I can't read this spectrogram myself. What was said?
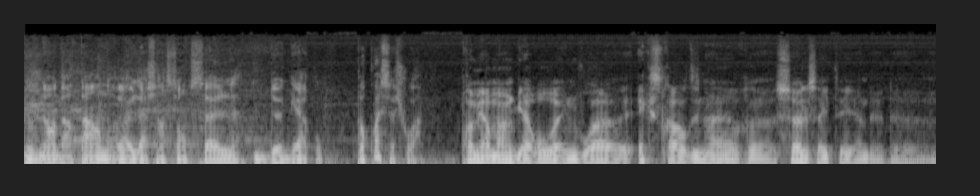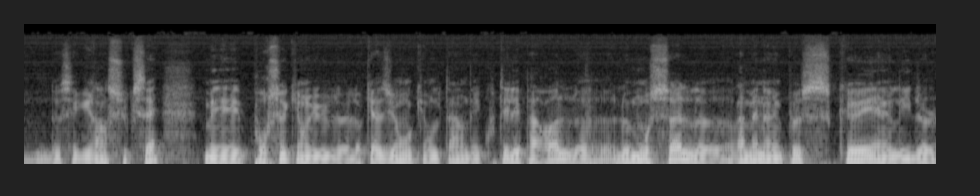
Nous venons d'entendre la chanson Seul de Garou. Pourquoi ce choix? Premièrement, Garou a une voix euh, extraordinaire. Euh, seul, ça a été un de, ses grands succès. Mais pour ceux qui ont eu l'occasion, qui ont le temps d'écouter les paroles, euh, le mot seul ramène un peu ce qu'est un leader.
